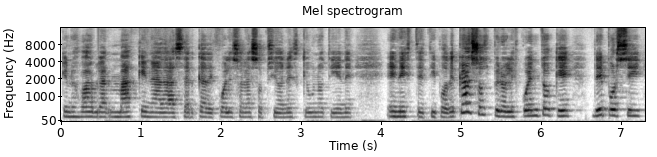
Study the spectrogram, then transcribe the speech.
que nos va a hablar más que nada acerca de cuáles son las opciones que uno tiene en este tipo de casos, pero les cuento que de por sí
